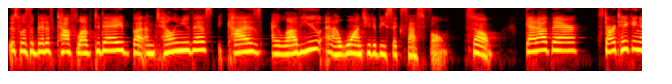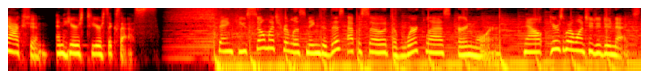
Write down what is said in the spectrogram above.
This was a bit of tough love today, but I'm telling you this because I love you and I want you to be successful. So get out there, start taking action, and here's to your success. Thank you so much for listening to this episode of Work Less, Earn More. Now, here's what I want you to do next.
